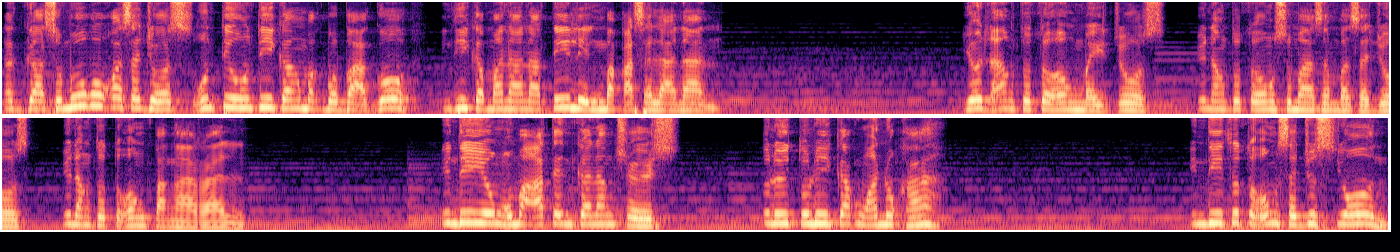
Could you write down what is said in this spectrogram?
nagsumuko ka sa Diyos, unti-unti kang magbabago, hindi ka mananatiling makasalanan. Yun ang totoong may Diyos. Yun ang totoong sumasamba sa Diyos. Yun ang totoong pangaral. Hindi yung umaattend ka ng church, tuloy-tuloy ka kung ano ka. Hindi totoong sa Diyos yun.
